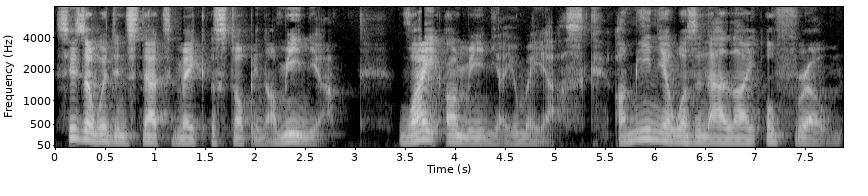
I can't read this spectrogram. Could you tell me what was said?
Caesar would instead make a stop in Armenia. Why Armenia, you may ask? Armenia was an ally of Rome,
